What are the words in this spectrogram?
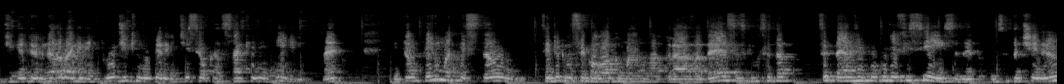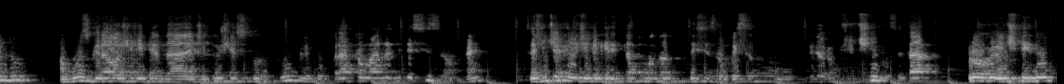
de, determinada magnitude que não permitisse alcançar aquele mínimo. Né? Então, tem uma questão, sempre que você coloca uma, uma trava dessas, que você, tá, você perde um pouco de eficiência, né? porque você está tirando alguns graus de liberdade do gestor público para a tomada de decisão, né? Se a gente acredita que ele está tomando a decisão pensando no melhor objetivo, você está provavelmente tendo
